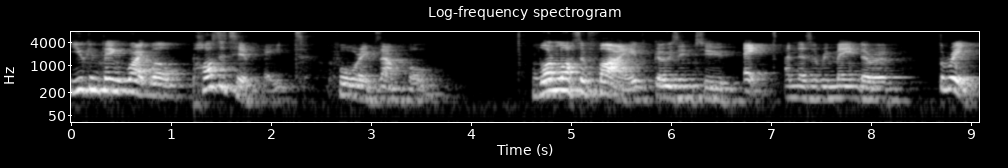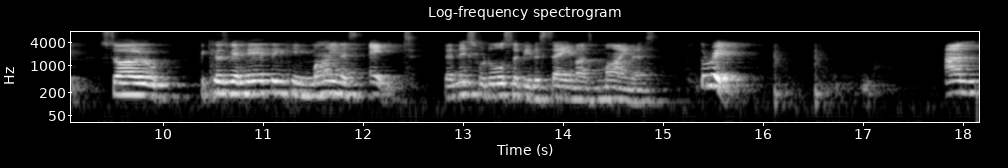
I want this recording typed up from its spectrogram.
you can think, right, well, positive 8, for example, one lot of 5 goes into 8, and there's a remainder of 3. So because we're here thinking minus 8, then this would also be the same as minus 3. And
